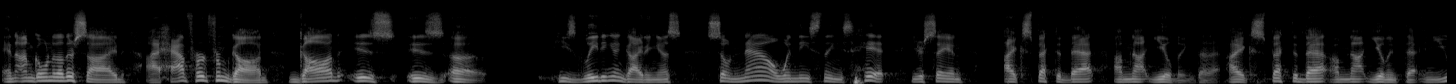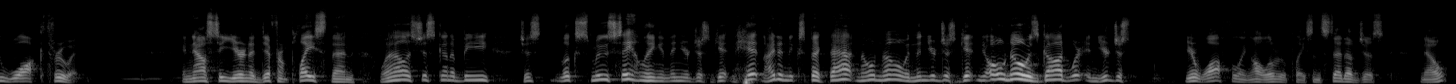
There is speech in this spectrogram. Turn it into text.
and I'm going to the other side. I have heard from God. God is is uh, He's leading and guiding us. So now, when these things hit, you're saying, "I expected that. I'm not yielding to that. I expected that. I'm not yielding to that." And you walk through it. And now, see, you're in a different place than, well, it's just going to be, just look smooth sailing. And then you're just getting hit. And I didn't expect that. No, no. And then you're just getting, oh, no, is God where? And you're just, you're waffling all over the place instead of just, no,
